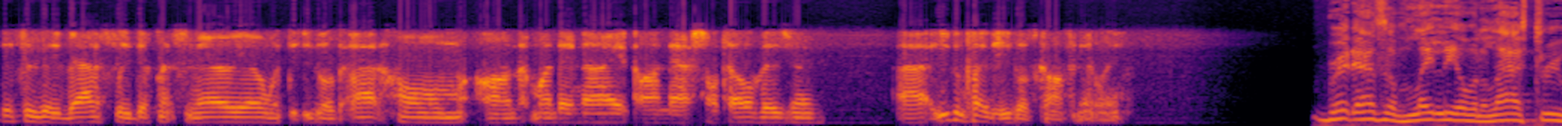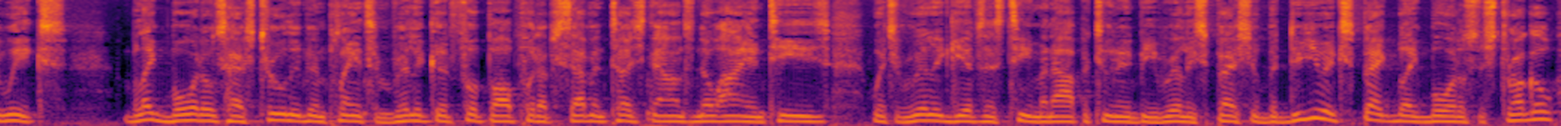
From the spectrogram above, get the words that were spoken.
This is a vastly different scenario with the Eagles at home on Monday night on national television. Uh, you can play the Eagles confidently. Britt, as of lately, over the last three weeks, Blake Bortles has truly been playing some really good football, put up seven touchdowns, no INTs, which really gives his team an opportunity to be really special. But do you expect Blake Bortles to struggle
